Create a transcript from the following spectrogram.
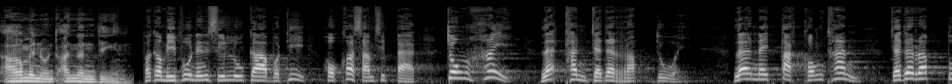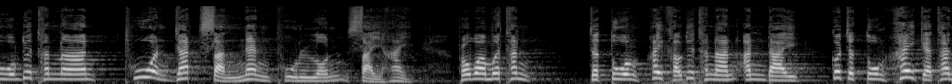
Armen und anderen Dingen. พระคัมภีร์พูดในหนังสือลูกาบทที่6ข้อ38 จงให้และท่านจะได้รับด้วย และในตักของท่านจะได้รับตวงด้วยทนานท่วนยัดสั่นแน่นพูนล้นใส่ให้ เพราะว่าเมื่อท่านจะตวงให้เขาด้วยทนานอันใด ก็จะตวงให้แก่ท่าน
